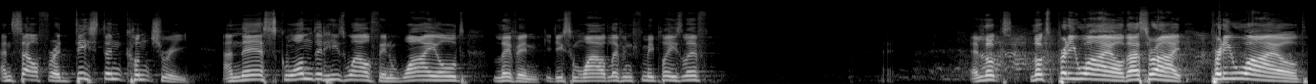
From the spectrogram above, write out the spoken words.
and set off for a distant country and there squandered his wealth in wild living. Can you do some wild living for me, please, Liv? It looks, looks pretty wild, that's right. Pretty wild.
